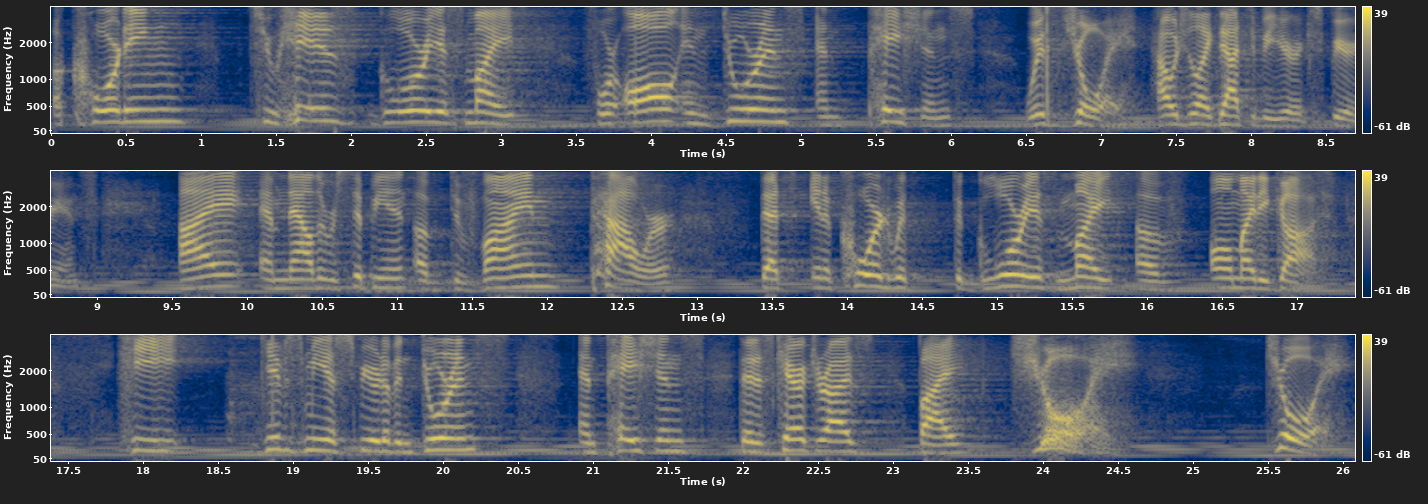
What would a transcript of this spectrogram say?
according to his glorious might for all endurance and patience with joy. How would you like that to be your experience? I am now the recipient of divine power that's in accord with the glorious might of Almighty God. He gives me a spirit of endurance and patience that is characterized by joy. Joy.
